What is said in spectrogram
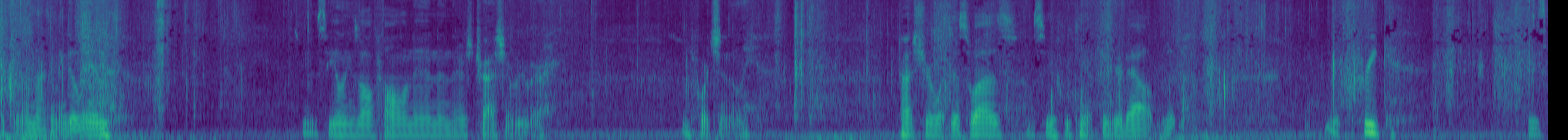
But I'm not gonna go in. See the ceiling's all fallen in and there's trash everywhere. Unfortunately. Not sure what this was. Let's see if we can't figure it out. But the creek is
